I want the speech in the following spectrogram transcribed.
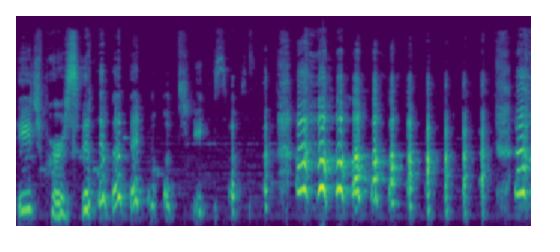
each person in the name of Jesus.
